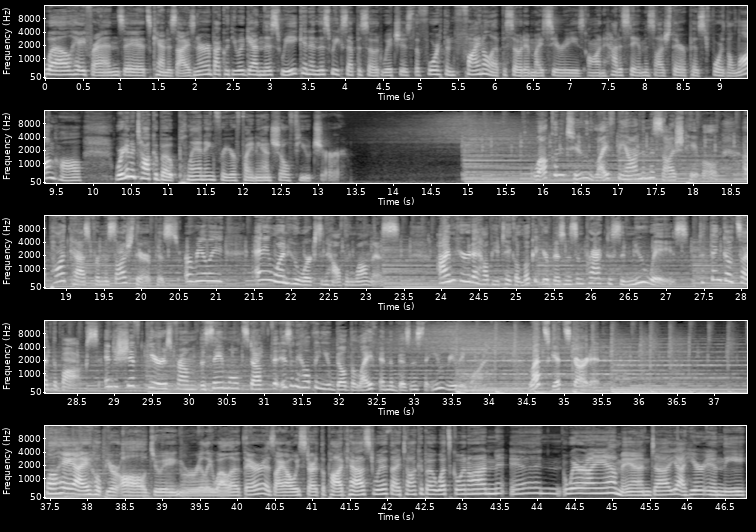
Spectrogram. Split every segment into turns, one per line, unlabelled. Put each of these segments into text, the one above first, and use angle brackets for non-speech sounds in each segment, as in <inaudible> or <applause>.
Well, hey friends, it's Candace Eisner back with you again this week. And in this week's episode, which is the fourth and final episode in my series on how to stay a massage therapist for the long haul, we're going to talk about planning for your financial future. Welcome to Life Beyond the Massage Table, a podcast for massage therapists, or really anyone who works in health and wellness. I'm here to help you take a look at your business and practice in new ways, to think outside the box, and to shift gears from the same old stuff that isn't helping you build the life and the business that you really want. Let's get started. Well, hey, I hope you're all doing really well out there. As I always start the podcast with, I talk about what's going on and where I am. And uh, yeah, here in the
